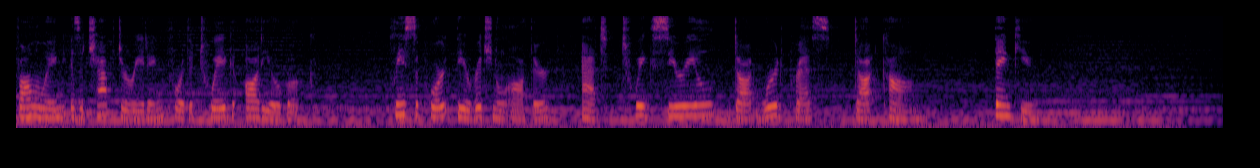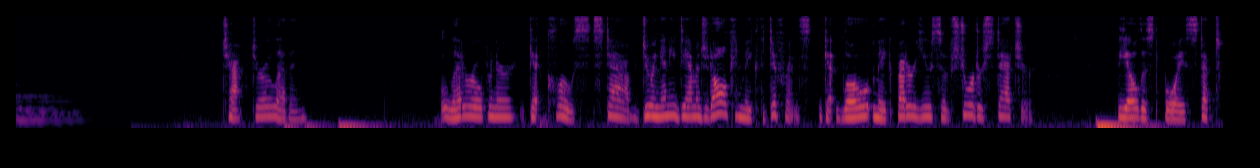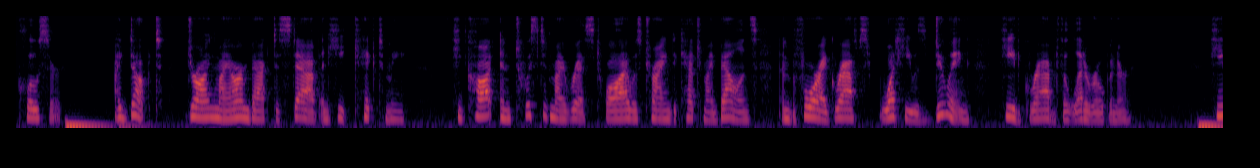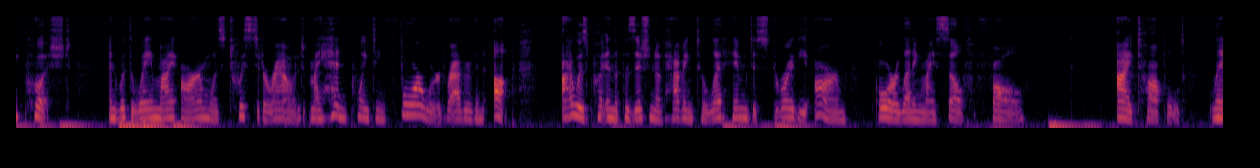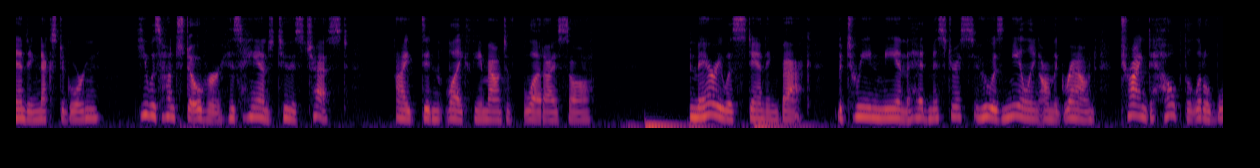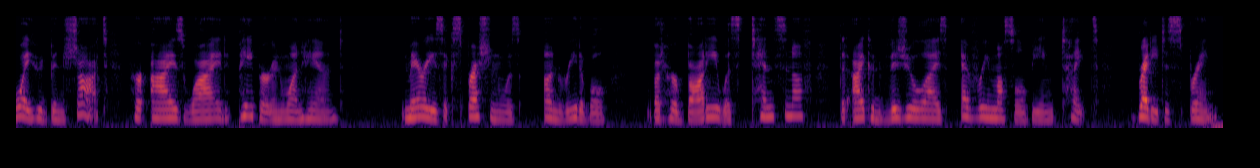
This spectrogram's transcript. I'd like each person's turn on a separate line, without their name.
following is a chapter reading for the Twig audiobook. Please support the original author at twigserial.wordpress.com. Thank you. Chapter 11 Letter opener, get close, stab, doing any damage at all can make the difference. Get low, make better use of shorter stature. The eldest boy stepped closer. I ducked, drawing my arm back to stab, and he kicked me. He caught and twisted my wrist while I was trying to catch my balance, and before I grasped what he was doing, he'd grabbed the letter opener. He pushed, and with the way my arm was twisted around, my head pointing forward rather than up, I was put in the position of having to let him destroy the arm or letting myself fall. I toppled, landing next to Gordon. He was hunched over, his hand to his chest. I didn't like the amount of blood I saw. Mary was standing back, between me and the headmistress, who was kneeling on the ground, trying to help the little boy who'd been shot, her eyes wide, paper in one hand. Mary's expression was unreadable, but her body was tense enough that I could visualize every muscle being tight, ready to spring.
